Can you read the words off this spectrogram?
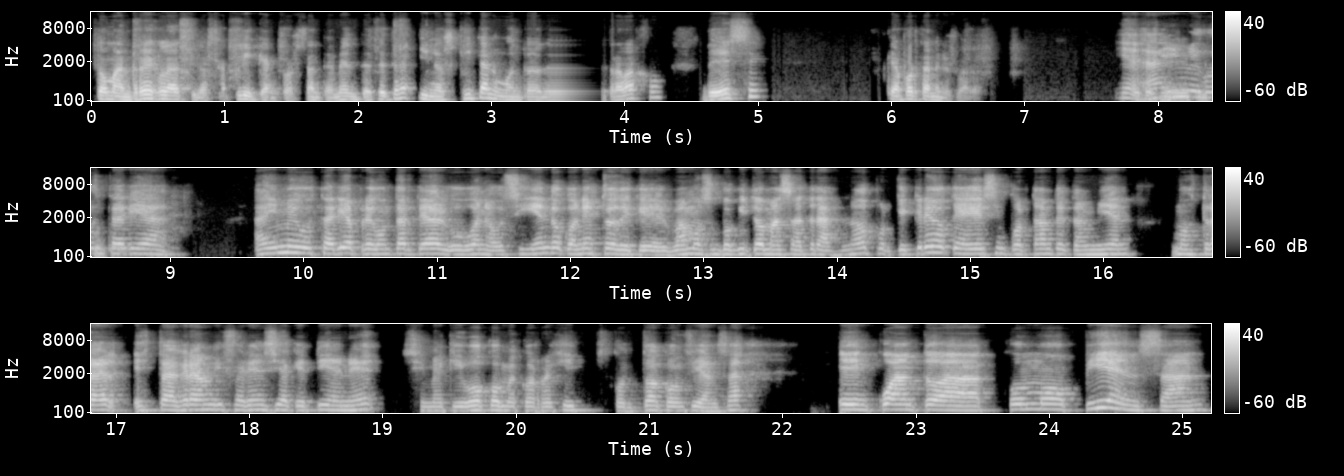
toman reglas y las aplican constantemente, etcétera, y nos quitan un montón de trabajo de ese que aporta menos valor ahí me gustaría, ahí me gustaría preguntarte algo, bueno, siguiendo con esto de que vamos un poquito más atrás, ¿no? Porque creo que es importante también mostrar esta gran diferencia que tiene, si me equivoco me corregís con toda confianza, en cuanto a cómo piensan,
